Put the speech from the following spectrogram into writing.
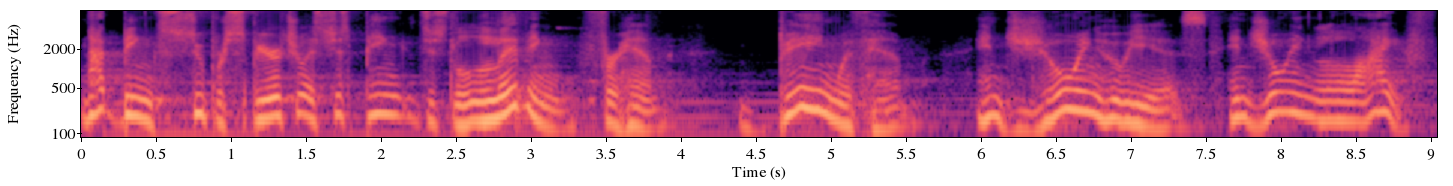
not being super spiritual, it's just being just living for him, being with him, enjoying who he is, enjoying life.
